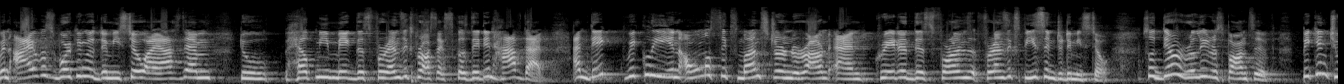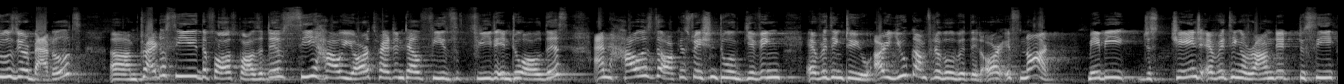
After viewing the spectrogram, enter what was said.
when I was working with Demisto, I asked them to help me make this forensics process because they didn't have that. And they quickly, in almost six months, turned around and created this forensics piece into Demisto. So they're really responsive. Pick and choose your battles. Um, try to see the false positives, see how your threat intel feeds feed into all this, and how is the orchestration tool giving everything to you? Are you comfortable with it? Or if not, maybe just change everything around it to see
